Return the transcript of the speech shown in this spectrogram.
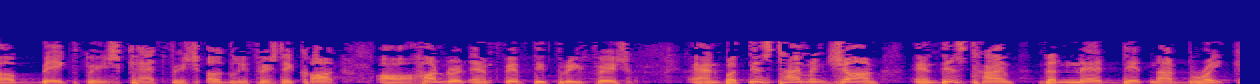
uh, big fish, catfish, ugly fish. They caught uh, 153 fish. And, but this time in John, and this time the net did not break.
